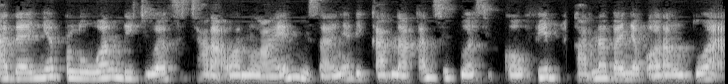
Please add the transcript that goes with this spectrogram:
adanya peluang dijual secara online, misalnya dikarenakan situasi COVID, karena banyak orang tua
